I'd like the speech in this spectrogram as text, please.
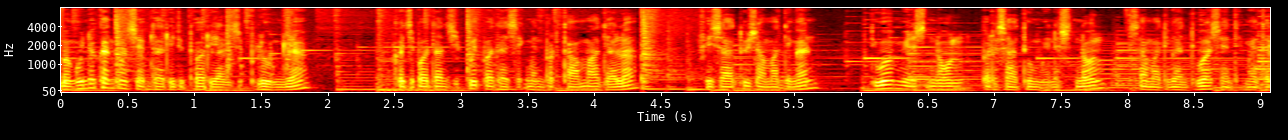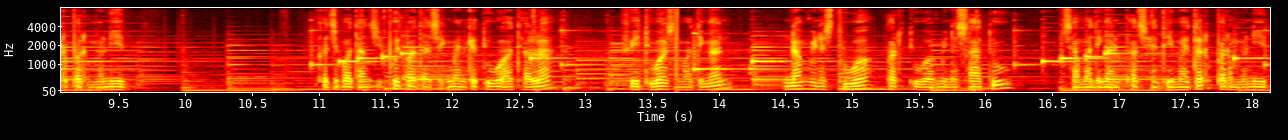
Menggunakan konsep dari tutorial sebelumnya, kecepatan siput pada segmen pertama adalah V1 sama dengan 2 minus 0 per 1 minus 0 sama dengan 2 cm per menit. Kecepatan siput pada segmen kedua adalah V2 sama dengan 6 minus 2 per 2 minus 1 sama dengan 4 cm per menit.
